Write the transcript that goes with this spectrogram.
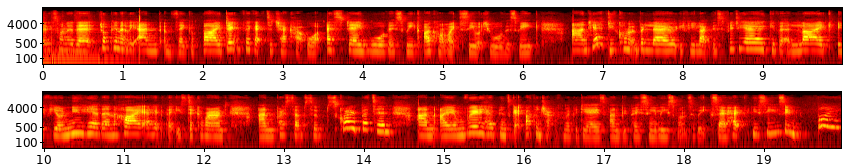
I just wanted to drop in at the end and say goodbye. Don't forget to check out what SJ wore this week. I can't wait to see what she wore this week. And yeah, do comment below if you like this video, give it a like. If you're new here, then hi, I hope that you stick around and press that subscribe button. And I am really hoping to get back on track with my videos and be posting at least once a week. So hopefully see you soon. Bye!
